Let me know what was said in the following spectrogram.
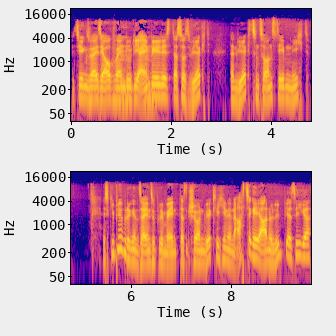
Beziehungsweise auch wenn mhm. du dir einbildest, dass was wirkt, dann wirkt es und sonst eben nicht. Es gibt übrigens ein Supplement, das schon wirklich in den 80er Jahren Olympiasieger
